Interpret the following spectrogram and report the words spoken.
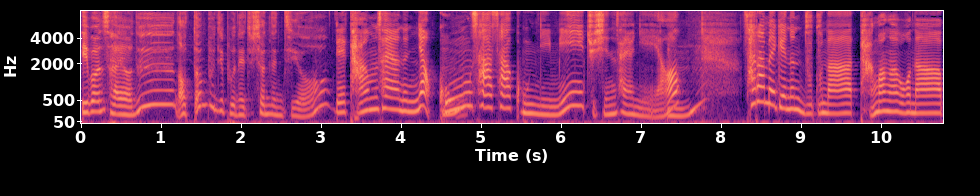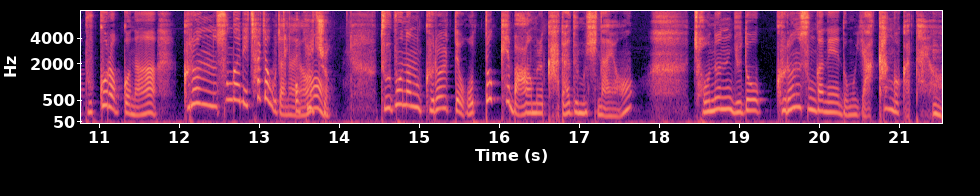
이번 사연은 어떤 분이 보내주셨는지요? 네, 다음 사연은요, 음. 0440님이 주신 사연이에요. 음. 사람에게는 누구나 당황하거나 부끄럽거나 그런 순간이 찾아오잖아요. 어, 그렇죠. 두 분은 그럴 때 어떻게 마음을 가다듬으시나요? 저는 유독 그런 순간에 너무 약한 것 같아요. 음.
